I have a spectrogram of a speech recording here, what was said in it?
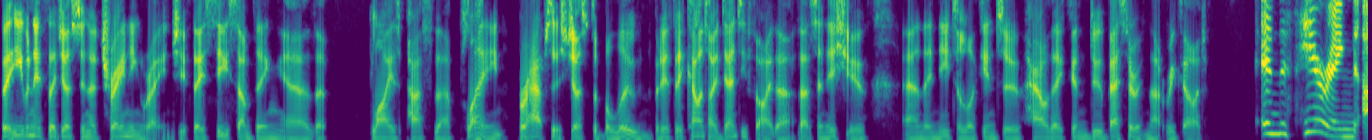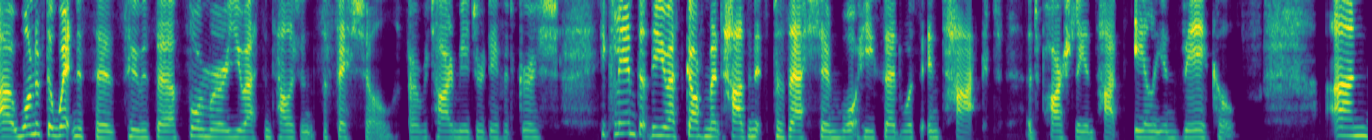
But even if they're just in a training range, if they see something uh, that flies past their plane, perhaps it's just a balloon. But if they can't identify that, that's an issue. And they need to look into how they can do better in that regard. In this hearing, uh, one of the witnesses, who was a former US intelligence official, a retired Major David Grusch, he claimed that the US government has in its possession what he said was intact and partially intact alien vehicles. And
